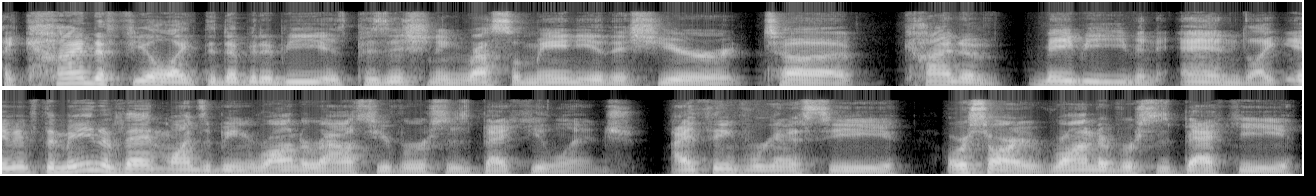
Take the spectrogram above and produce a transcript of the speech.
I kind of feel like the WWE is positioning WrestleMania this year to kind of maybe even end. Like, if, the main event winds up being Ronda Rousey versus Becky Lynch, I think we're going to see, or sorry, Ronda versus Becky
